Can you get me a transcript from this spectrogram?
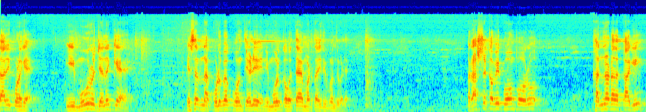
ತಾರೀಕೊಳಗೆ ಈ ಮೂರು ಜನಕ್ಕೆ ಹೆಸರನ್ನ ಕೊಡಬೇಕು ಅಂತೇಳಿ ನಿಮ್ಮ ಮೂಲಕ ಒತ್ತಾಯ ಮಾಡ್ತಾ ಇದ್ದೀವಿ ಬಂಧುಗಳೇ. ರಾಷ್ಟ್ರಕವಿ ಕುವೆಂಪು ಅವರು ಕನ್ನಡಕ್ಕಾಗಿ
